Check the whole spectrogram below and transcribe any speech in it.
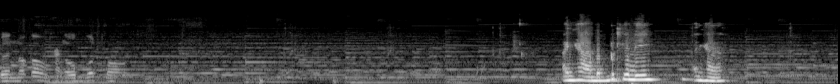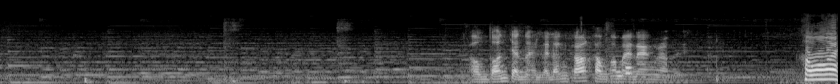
Bên nó có một thằng ôm gót bò. anh Hà bật bứt lên đi. Anh Hà ông Tuấn trận này là đánh cót không có ma năng rồi. Không ơi.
